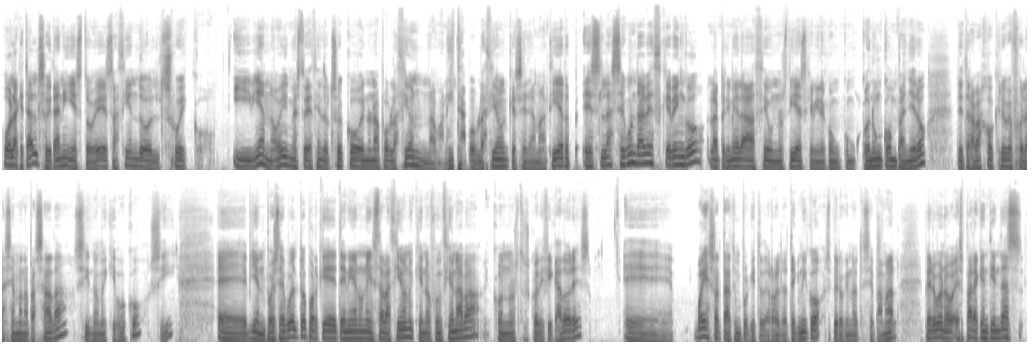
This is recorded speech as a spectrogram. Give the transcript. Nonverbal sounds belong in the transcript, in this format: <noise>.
Hola, ¿qué tal? Soy Dani y esto es Haciendo el Sueco. Y bien, hoy me estoy haciendo el sueco en una población, una bonita población que se llama Tierp. Es la segunda vez que vengo, la primera hace unos días que vine con, un compañero de trabajo, creo que fue la semana pasada, si no me equivoco, sí. Eh, bien, pues he vuelto porque tenían una instalación que no funcionaba con nuestros codificadores. Eh, Voy a soltarte un poquito de rollo técnico, espero que no te sepa mal, pero bueno, es para que entiendas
